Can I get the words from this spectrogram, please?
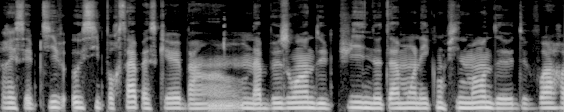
réceptives aussi pour ça parce que ben on a besoin depuis notamment les confinements de, de voir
